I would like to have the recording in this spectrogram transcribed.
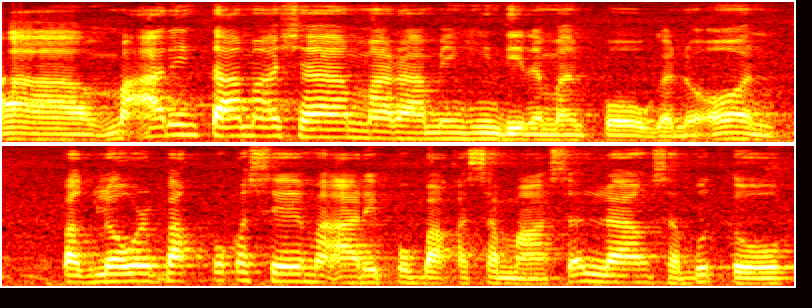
Ah, maaring tama siya, maraming hindi naman po ganoon. Pag lower back po kasi, maari po baka sa muscle lang, sa buto.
